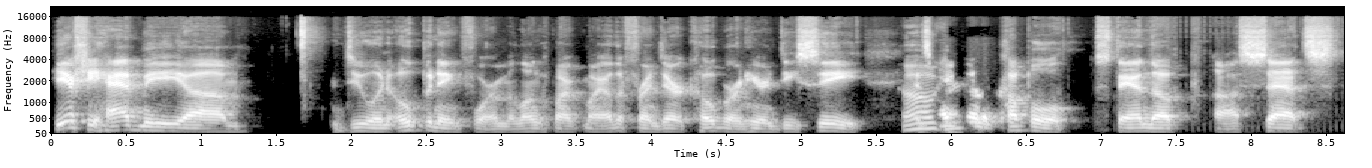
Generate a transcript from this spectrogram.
he actually had me um, do an opening for him along with my, my other friend Derek Coburn here in DC. Oh, okay. so I've done a couple stand up uh, sets.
